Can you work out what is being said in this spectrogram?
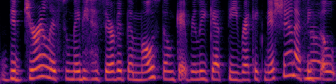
the journalists who maybe deserve it the most don't get really get the recognition. I think the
